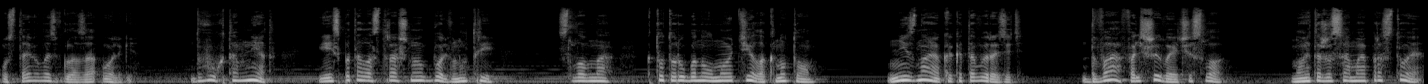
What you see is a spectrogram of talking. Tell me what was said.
уставилась в глаза Ольги. «Двух там нет. Я испытала страшную боль внутри, словно кто-то рубанул мое тело кнутом. Не знаю, как это выразить. Два – фальшивое число. Но это же самое простое.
